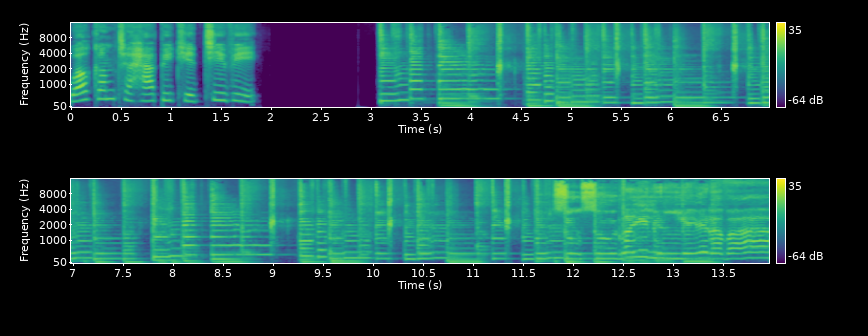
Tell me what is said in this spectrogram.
Welcome to Happy Kid TV. சூசு ரயிலில் ஏறவா?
